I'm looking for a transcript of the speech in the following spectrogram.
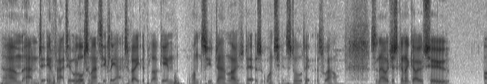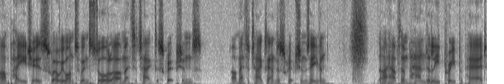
Um, and in fact it will automatically activate the plugin once you've downloaded it, as, once you've installed it as well. So now we're just going to go to our pages where we want to install our meta tag descriptions, our meta tags and descriptions even. I have them handily pre-prepared.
